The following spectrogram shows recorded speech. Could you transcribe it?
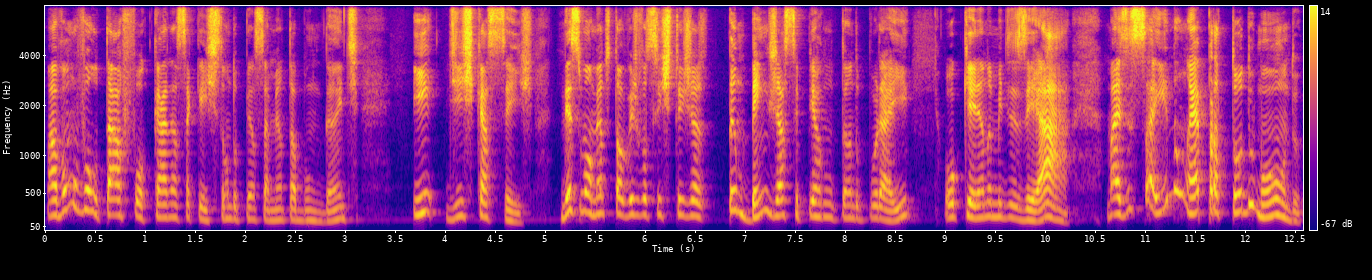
Mas vamos voltar a focar nessa questão do pensamento abundante e de escassez. Nesse momento, talvez você esteja também já se perguntando por aí ou querendo me dizer: ah, mas isso aí não é para todo mundo.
